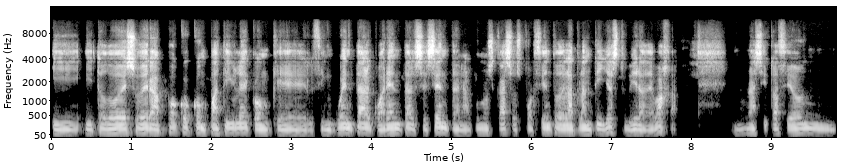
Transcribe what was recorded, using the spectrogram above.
y, y, todo eso era poco compatible con que el 50, el 40, el 60, en algunos casos, por ciento de la plantilla estuviera de baja. En una situación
